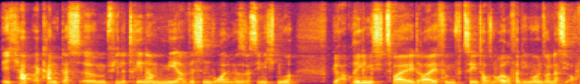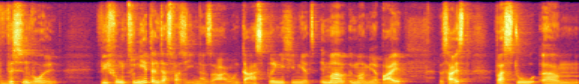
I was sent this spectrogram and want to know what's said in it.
ich habe erkannt, dass ähm, viele Trainer mehr wissen wollen, also dass sie nicht nur ja, regelmäßig 2, 3, 5, 10.000 Euro verdienen wollen, sondern dass sie auch wissen wollen, wie funktioniert denn das, was ich ihnen da sage. Und das bringe ich ihnen jetzt immer, immer mehr bei. Das heißt, was, du, ähm,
